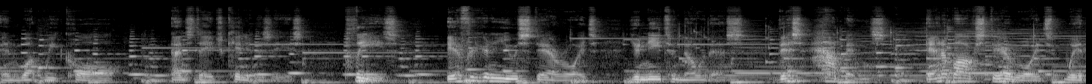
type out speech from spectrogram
in what we call end-stage kidney disease. Please, if you're going to use steroids, you need to know this. This happens. Anabolic steroids with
